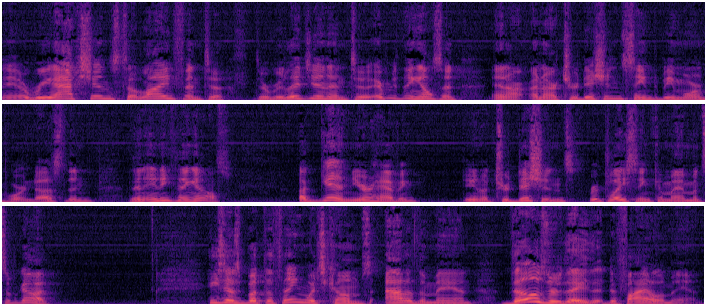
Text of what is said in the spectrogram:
eh, reactions to life and to, to religion and to everything else. And and our and our traditions seem to be more important to us than than anything else. Again, you're having you know traditions replacing commandments of God. He says, "But the thing which comes out of the man, those are they that defile a man.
